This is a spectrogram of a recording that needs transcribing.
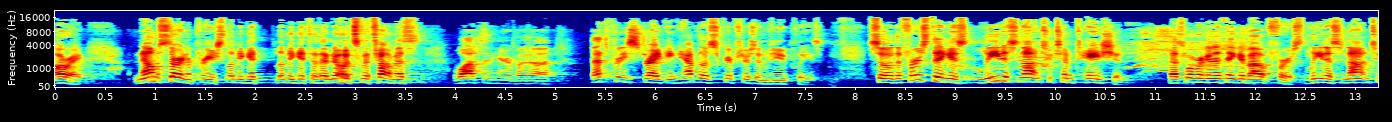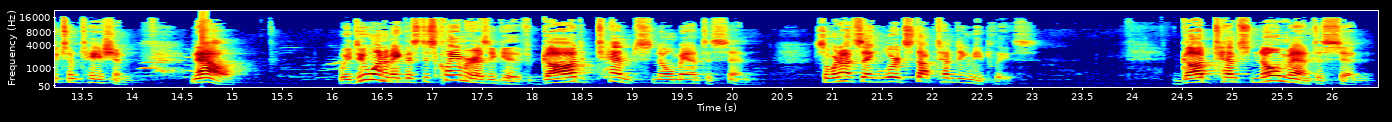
All right. Now I'm starting to preach. Let me get, let me get to the notes with Thomas Watson here. But uh, that's pretty striking. Have those scriptures in view, please. So the first thing is lead us not into temptation. That's what we're going to think about first. Lead us not into temptation. Now, we do want to make this disclaimer as he gives God tempts no man to sin. So we're not saying, Lord, stop tempting me, please. God tempts no man to sin.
